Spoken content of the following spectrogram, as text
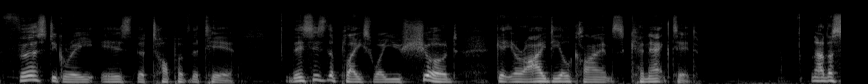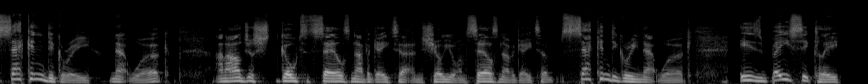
first degree is the top of the tier. This is the place where you should get your ideal clients connected. Now, the second degree network and I'll just go to Sales Navigator and show you on Sales Navigator. Second degree network is basically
